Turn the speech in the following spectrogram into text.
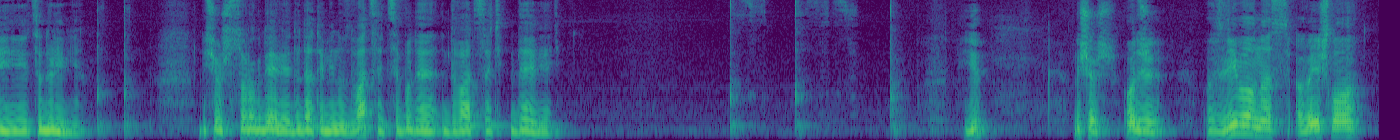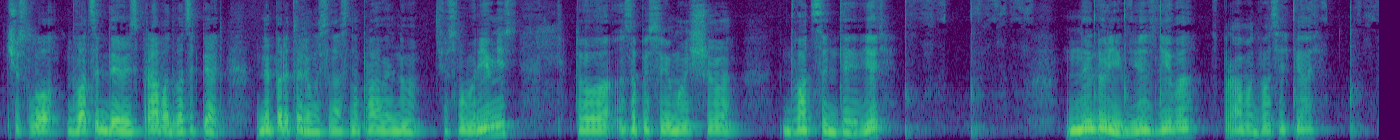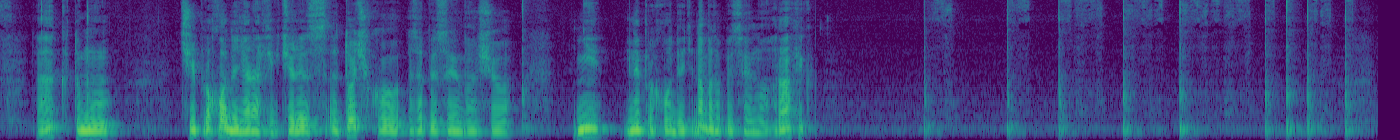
І це дорівнює. Ну що ж, 49 додати мінус 20, це буде 29. Є? Ну що ж, отже, зліва у нас вийшло число 29, справа 25. Не перетворилося у нас на правильну числову рівність, то записуємо, що 29 не дорівнює зліва, справа 25. Так, тому чи проходить графік через точку, записуємо, що ні, не проходить. Або записуємо графік.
